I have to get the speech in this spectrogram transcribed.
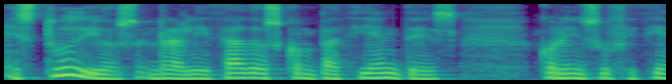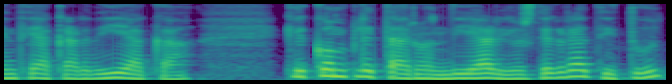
Estudios realizados con pacientes con insuficiencia cardíaca que completaron diarios de gratitud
